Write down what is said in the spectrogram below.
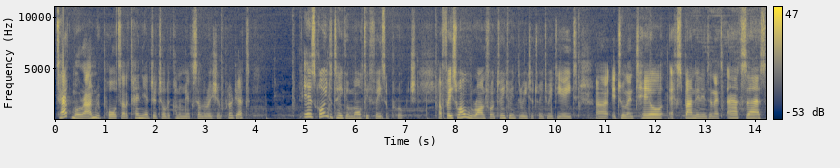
Tech Moran reports that the Kenya Digital Economy Acceleration Project is going to take a multi phase approach. Now, phase one will run from 2023 to 2028. Uh, it will entail expanding internet access,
